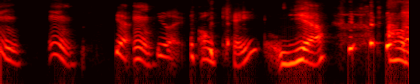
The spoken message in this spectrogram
Mm, mm. Yeah. Mm. You're like, okay, yeah. Um,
